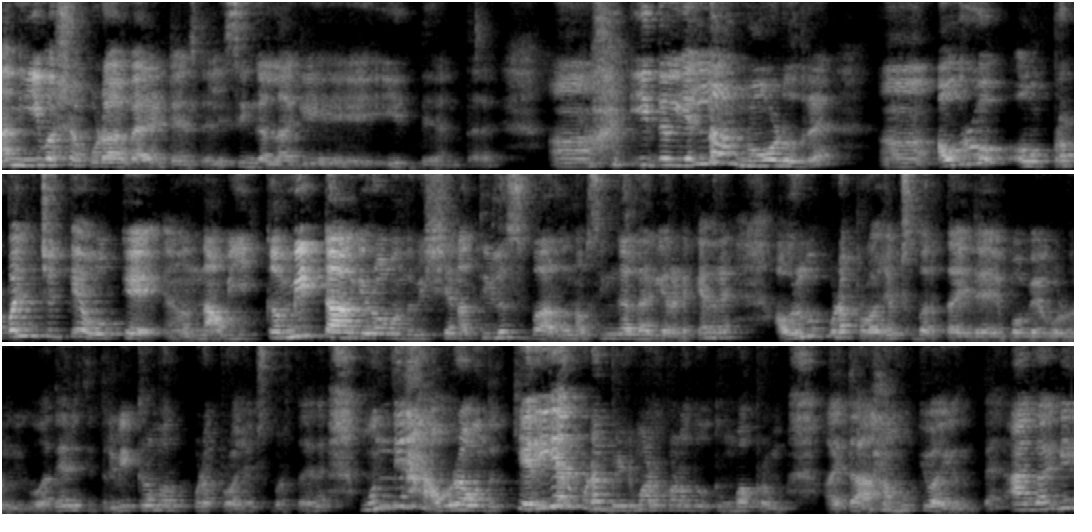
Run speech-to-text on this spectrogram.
ನಾನು ಈ ವರ್ಷ ಕೂಡ ವ್ಯಾಲೆಂಟೈನ್ಸ್ ಡೇಲಿ ಸಿಂಗಲ್ ಆಗಿ ಇದ್ದೆ ಅಂತಾರೆ. ಇದು ಎಲ್ಲ ನೋಡಿದ್ರೆ ಅವರು ಪ್ರಪಂಚಕ್ಕೆ ಓಕೆ ನಾವು ಈ ಕಮಿಟ್ ಆಗಿರೋ ಒಂದು ವಿಷಯನ ತಿಳಿಸ್ಬಾರ್ದು, ನಾವು ಸಿಂಗಲ್ ಆಗಿ ಎರಡಕ್ಕೆ. ಅಂದರೆ ಅವ್ರಿಗೂ ಕೂಡ ಪ್ರಾಜೆಕ್ಟ್ಸ್ ಬರ್ತಾ ಇದೆ, ಭವ್ಯಗಳು ನೀವು ಅದೇ ರೀತಿ ತ್ರಿವಿಕ್ರಮ್ ಅವ್ರಿಗೂ ಕೂಡ ಪ್ರಾಜೆಕ್ಟ್ಸ್ ಬರ್ತಾ ಇದೆ. ಮುಂದಿನ ಅವರ ಒಂದು ಕೆರಿಯರ್ ಕೂಡ ಬಿಲ್ಡ್ ಮಾಡ್ಕೊಳೋದು ತುಂಬ ಪ್ರಮ್, ಆಯಿತಾ, ಮುಖ್ಯವಾಗಿರುತ್ತೆ. ಹಾಗಾಗಿ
